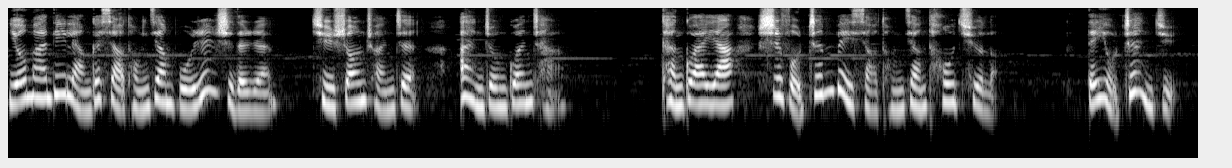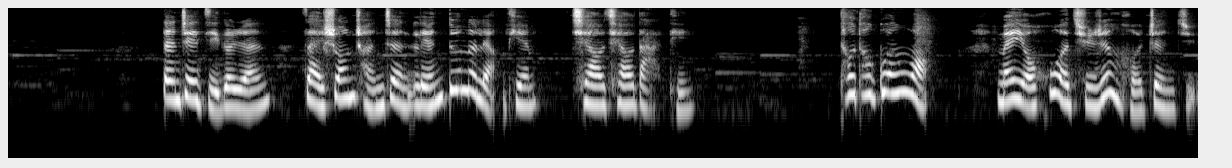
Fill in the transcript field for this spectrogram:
油麻地两个小铜匠不认识的人去双船镇暗中观察，看怪鸭是否真被小铜匠偷去了，得有证据。但这几个人在双船镇连蹲了两天，悄悄打听，偷偷观望，没有获取任何证据。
